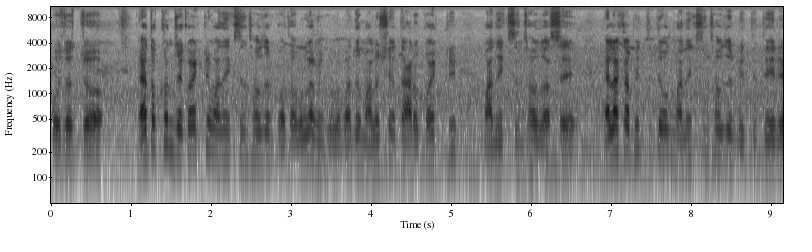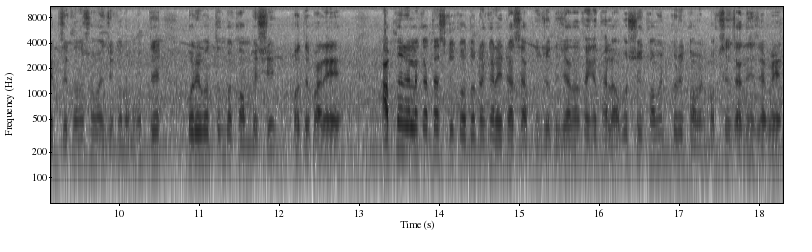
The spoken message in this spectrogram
প্রযোজ্য। এতক্ষণ যে কয়েকটি মানি এক্সচেঞ্জ হাউসের কথা বললাম, এগুলো বাদে মালয়েশিয়াতে আরও কয়েকটি মানি এক্সচেঞ্জ হাউস আছে। এলাকা ভিত্তিতে এবং মানি এক্সচেঞ্জ হাউসের ভিত্তিতে এই রেট যে কোনো সময় যে কোনো মুহূর্তে পরিবর্তন বা কম বেশি হতে পারে। আপনার এলাকাতে আজকে কত টাকা রেট আছে, আপনি যদি জানা থাকে, তাহলে অবশ্যই কমেন্ট করে কমেন্ট বক্সে জানিয়ে যাবেন।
